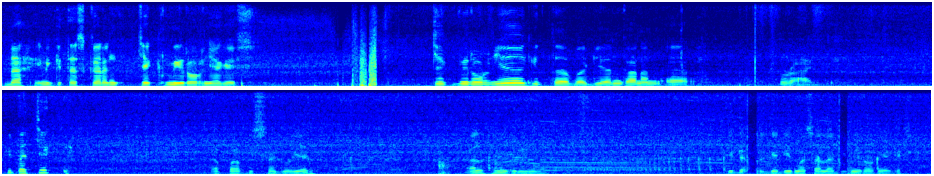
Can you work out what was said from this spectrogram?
Nah ini kita sekarang cek mirrornya guys. Cek mirrornya kita bagian kanan R. Right. Kita cek Apa bisa goyang. Alhamdulillah. Tidak terjadi masalah di mirrornya guys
